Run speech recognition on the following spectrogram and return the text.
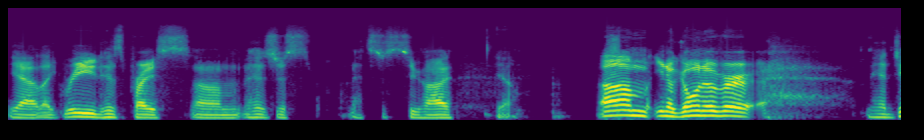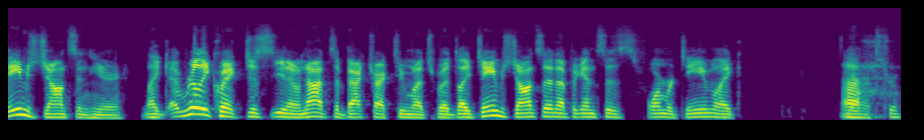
yeah like Reid, his price um is just it's just too high yeah um you know going over man, James Johnson here. Like uh, really quick, just you know, not to backtrack too much, but like James Johnson up against his former team, like yeah, uh, that's true.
